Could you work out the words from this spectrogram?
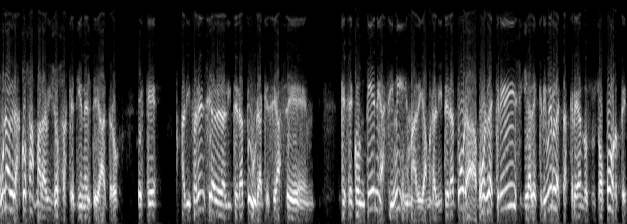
Una de las cosas maravillosas que tiene el teatro es que, a diferencia de la literatura que se hace que se contiene a sí misma, digamos. La literatura, vos la escribís y al escribirla estás creando su soporte,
